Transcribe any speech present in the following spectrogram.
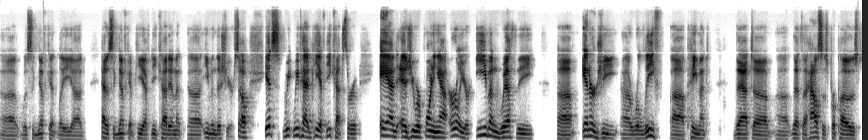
uh, was significantly had a significant PFD cut in it even this year. So it's we, we've had PFD cuts through, and as you were pointing out earlier, even with the uh, energy uh, relief uh, payment that uh, uh, that the House has proposed,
